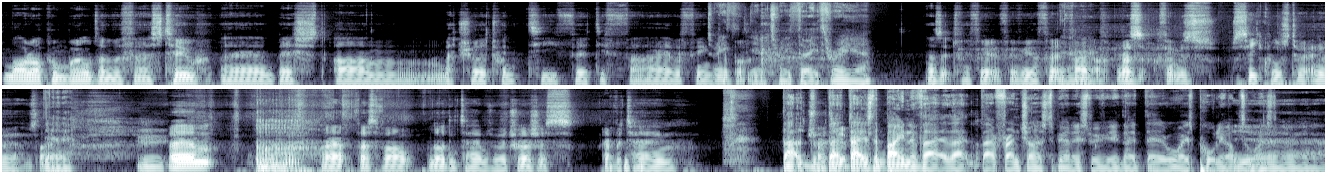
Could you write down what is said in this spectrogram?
more open world than the first two, um, based on Metro 2035, I think. 20, yeah, 2033, yeah. Was it 2033 or 35? It was, I think there's sequels to it anyway. It was like, Yeah. Um, right, first of all, loading times were atrocious. Every time That Try to that, get that the bane of that that that franchise. To be honest with you, they they're always poorly optimized. Yeah.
